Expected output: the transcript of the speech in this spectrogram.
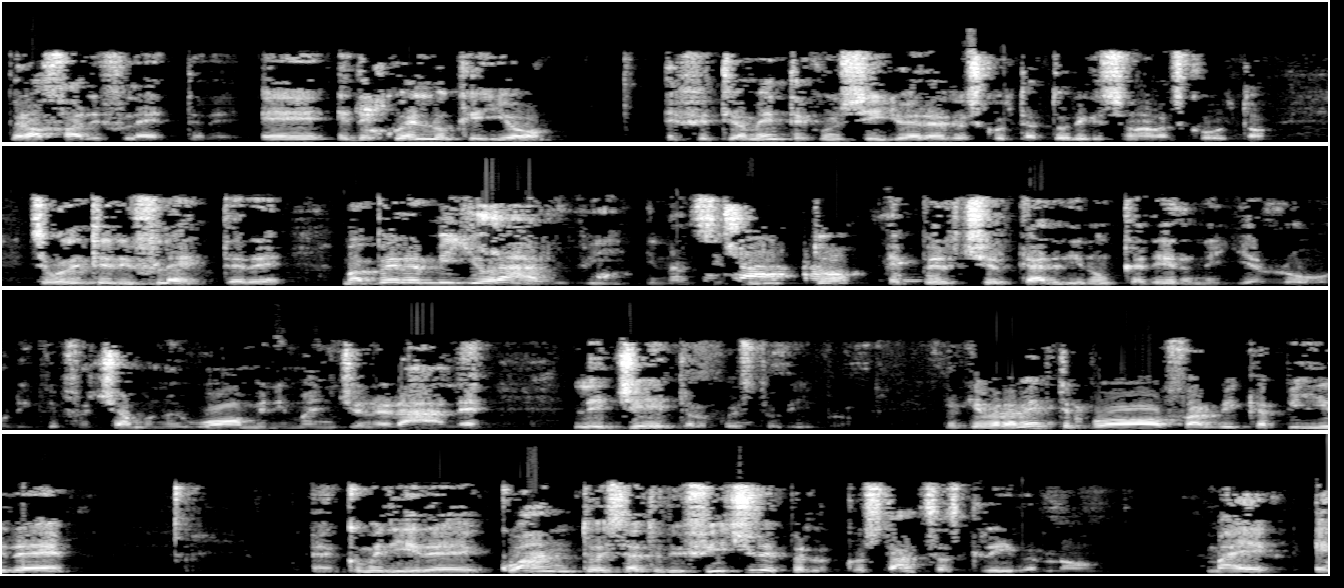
però fa riflettere. E, ed è quello che io effettivamente consiglio ai radioascoltatori che sono all'ascolto, se volete riflettere, ma per migliorarvi innanzitutto Certo, e per cercare di non cadere negli errori che facciamo noi uomini, ma in generale, leggetelo questo libro, perché veramente può farvi capire, eh, come dire, quanto è stato difficile per Costanza scriverlo, ma è, è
